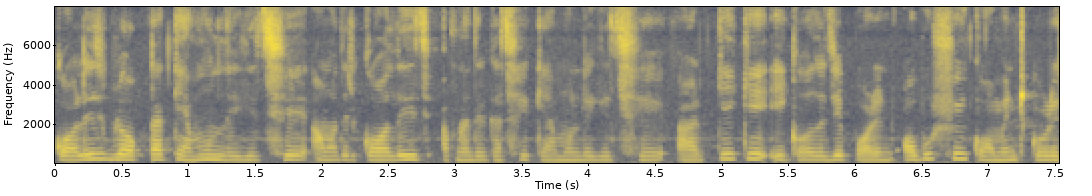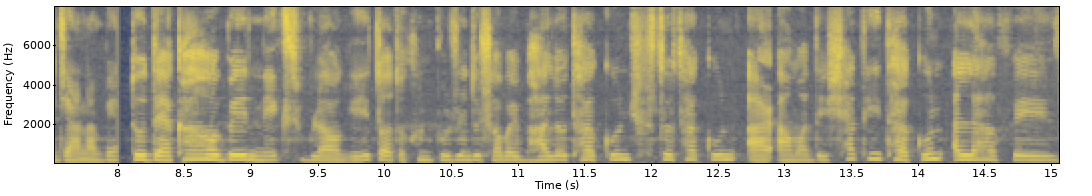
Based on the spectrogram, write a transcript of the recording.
কলেজ ব্লগটা কেমন লেগেছে? আমাদের কলেজ আপনাদের কাছে কেমন লেগেছে? আর কে কে এই কলেজে পড়েন অবশ্যই কমেন্ট করে জানাবেন। তো দেখা হবে নেক্সট ব্লগে ততক্ষণ পর্যন্ত সবাই ভালো থাকুন সুস্থ থাকুন আর আমাদের সাথেই থাকুন। আল্লাহ হাফেজ।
